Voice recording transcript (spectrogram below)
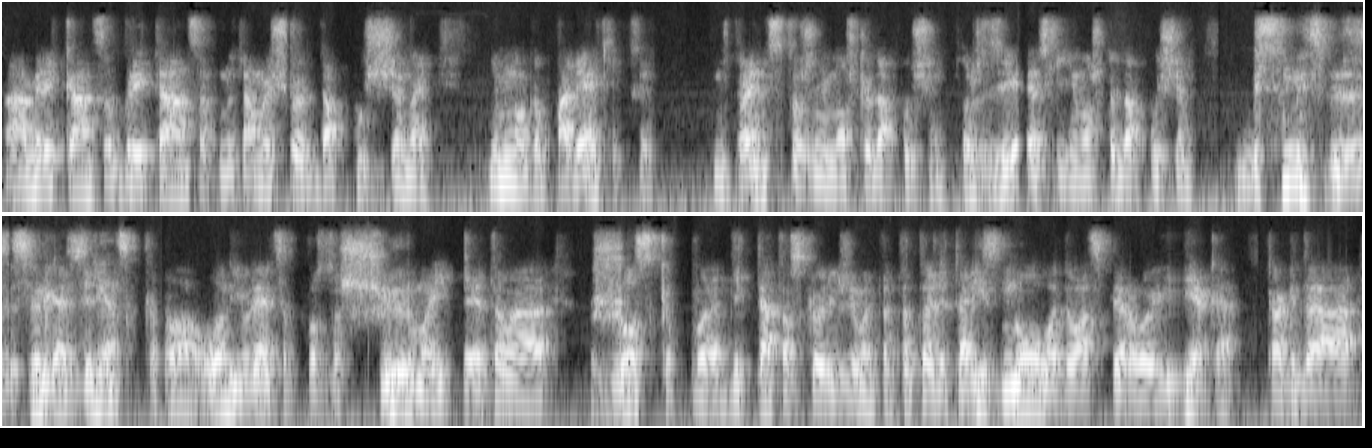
американцев, британцев, ну, там еще допущены немного поляки, кстати, Украинцы тоже немножко допущен, тоже Зеленский немножко допущен. Бессмысленно свергать Зеленского. Он является просто ширмой этого жесткого диктаторского режима. Это тоталитаризм нового 21 века, когда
